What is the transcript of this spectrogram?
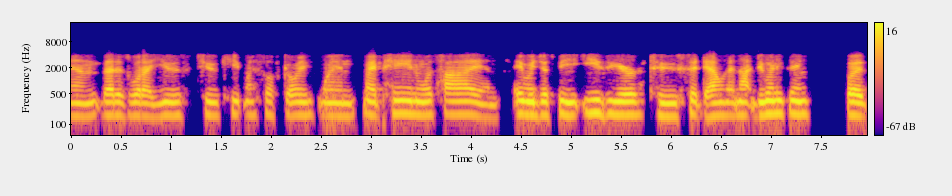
and that is what I used to keep myself going when my pain was high and it would just be easier to sit down and not do anything. But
